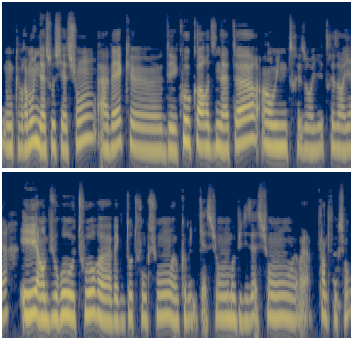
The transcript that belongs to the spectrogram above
donc vraiment une association avec des co-coordinateurs, un ou une trésorier, trésorière, et un bureau autour avec d'autres fonctions, communication, mobilisation, voilà, plein de fonctions.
